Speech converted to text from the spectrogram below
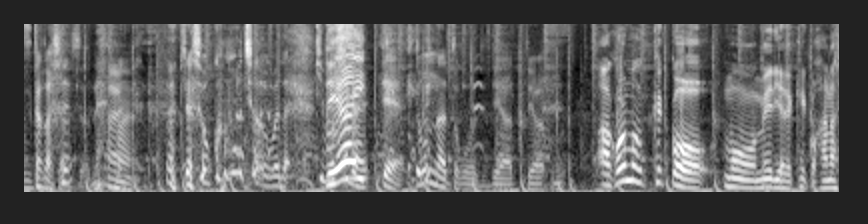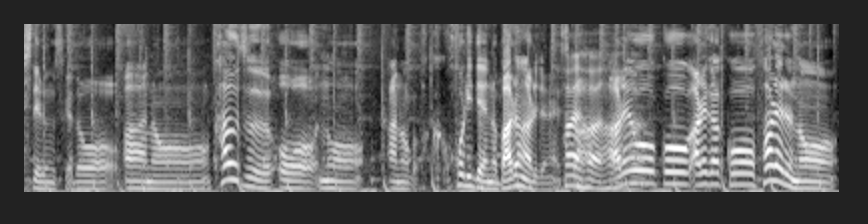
上隆さんですよね。はい。は いじゃあそこもちょっとごめんなさい。出会いって？どんなところで出会って？あこれも結構もうメディアで結構話してるんですけどあのカウズをのあのホリデーのバルーンあるじゃないですか、あれをこうあれがこうファレルの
